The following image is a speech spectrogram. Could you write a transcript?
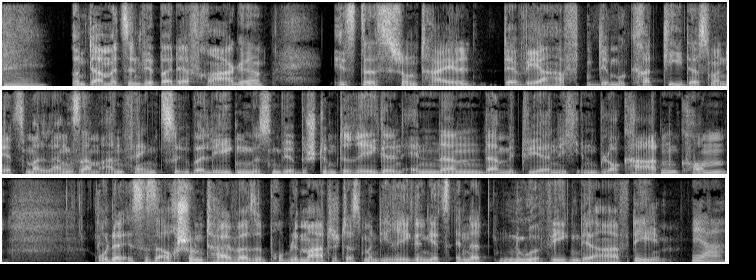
Mhm. Und damit sind wir bei der Frage, ist das schon Teil der wehrhaften Demokratie, dass man jetzt mal langsam anfängt zu überlegen, müssen wir bestimmte Regeln ändern, damit wir nicht in Blockaden kommen? Oder ist es auch schon teilweise problematisch, dass man die Regeln jetzt ändert, nur wegen der AfD? Ja,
